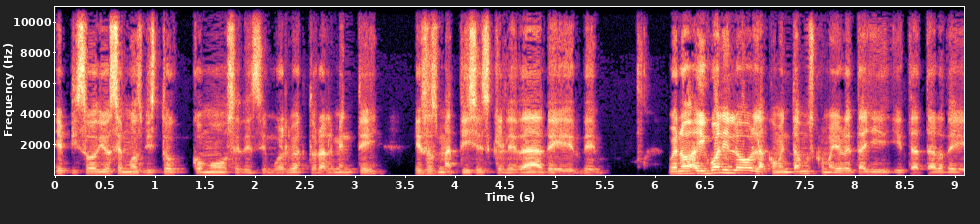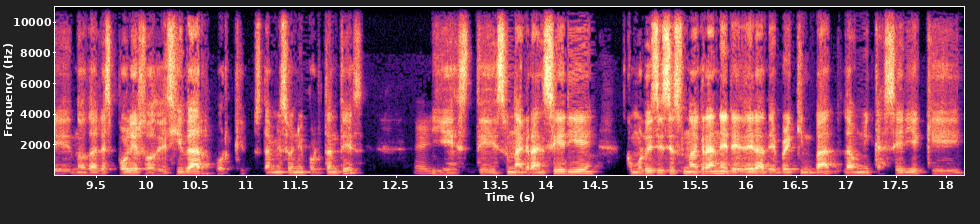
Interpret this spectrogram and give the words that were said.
episodios hemos visto cómo se desenvuelve actualmente, esos matices que le da de, de bueno, igual y luego la comentamos con mayor detalle y, tratar de no dar spoilers o de sí dar, porque pues, también son importantes. Y este es una gran serie, como lo dices, es una gran heredera de Breaking Bad, la única serie que,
